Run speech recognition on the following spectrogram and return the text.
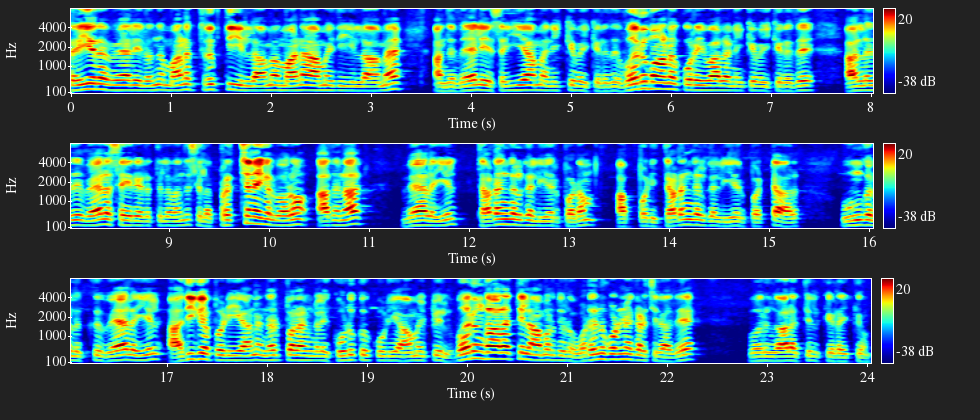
செய்கிற வேலையில் வந்து மன திருப்தி இல்லாமல் மன அமைதி இல்லாமல் அந்த வேலையை செய்யாமல் நிற்க வைக்கிறது வருமான குறைவால் நிற்க வைக்கிறது அல்லது வேலை செய்கிற இடத்துல வந்து சில பிரச்சனைகள் வரும். அதனால் வேலையில் தடங்கல்கள் ஏற்படும். அப்படி தடங்கல்கள் ஏற்பட்டால் உங்களுக்கு வேலையில் அதிகப்படியான நற்பலன்களை கொடுக்கக்கூடிய அமைப்பில் வருங்காலத்தில் அமர்ந்துவிடும். உடனுக்குடனே கிடைச்சிடாது. வருங்காலத்தில் கிடைக்கும்.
